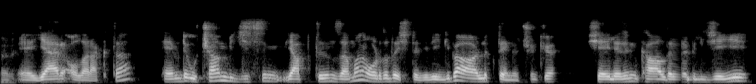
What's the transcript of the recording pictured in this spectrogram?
Tabii. E, yer olarak da. Hem de uçan bir cisim yaptığın zaman orada da işte dediğin gibi ağırlık denir. Çünkü şeylerin kaldırabileceği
